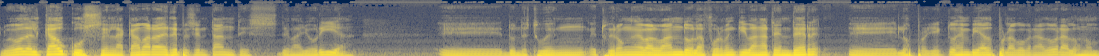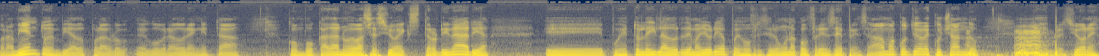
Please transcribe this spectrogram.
Luego del caucus en la Cámara de Representantes de mayoría, eh, donde estuvieron evaluando la forma en que iban a atender eh, los proyectos enviados por la gobernadora, los nombramientos enviados por la eh, gobernadora en esta convocada nueva sesión extraordinaria. Pues estos legisladores de mayoría pues ofrecieron una conferencia de prensa. Vamos a continuar escuchando las expresiones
